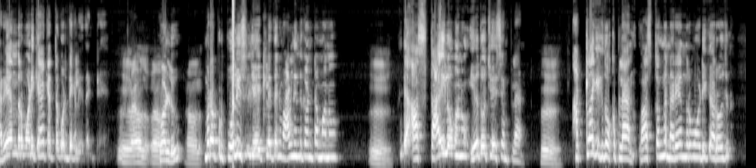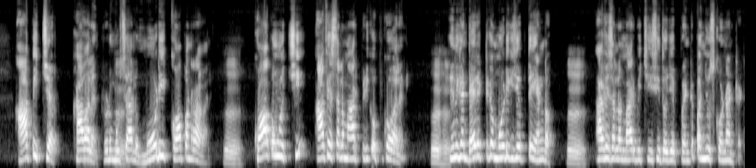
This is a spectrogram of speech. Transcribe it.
నరేంద్ర మోడీ కేకెత్త కూడా దిగలేదంటే వాళ్ళు? మరి అప్పుడు పోలీసులు చేయట్లేదని వాళ్ళని ఎందుకు అంటాం మనం? అంటే ఆ స్థాయిలో మనం ఏదో చేసాం ప్లాన్ ఉమ్, అట్లాగే ఇది ఒక ప్లాన్ వాస్తవంగా నరేంద్ర మోడీకి ఆ రోజున ఆపిచ్చారు కావాలని. రెండు మూడు సార్లు. మోడీ కోపం రావాలి. కోపం వచ్చి ఆఫీసర్ల మార్పిడికి ఒప్పుకోవాలని. ఎందుకంటే డైరెక్ట్గా మోడీకి చెప్తే ఎండవు ఆఫీసర్లను మార్పిచ్చి ఈసీతో చెప్పంటే పని చూసుకోండి అంటాడు.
